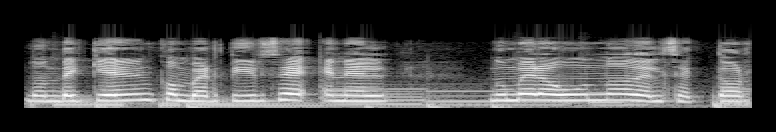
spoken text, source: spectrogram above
donde quieren convertirse en el número uno del sector.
